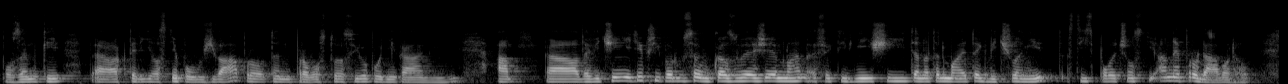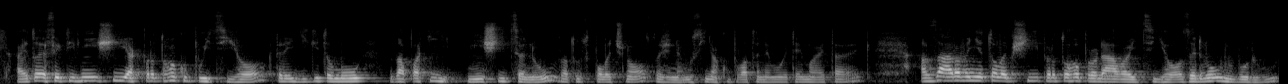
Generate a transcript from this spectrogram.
pozemky, který vlastně používá pro ten provoz toho svého podnikání. A, ve většině těch případů se ukazuje, že je mnohem efektivnější ten, ten majetek vyčlenit z té společnosti a neprodávat ho. A je to efektivnější jak pro toho kupujícího, který díky tomu zaplatí nižší cenu za tu společnost, takže nemusí nakupovat ten nemovitý majetek. A zároveň je to lepší pro toho prodávajícího ze dvou důvodů.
